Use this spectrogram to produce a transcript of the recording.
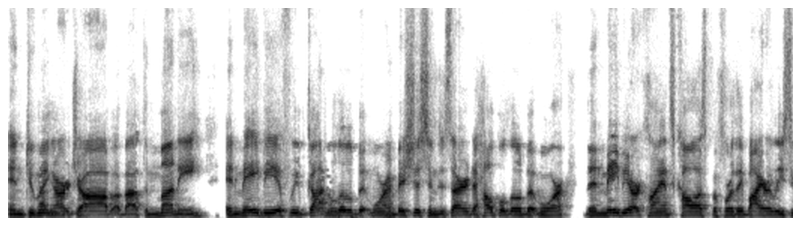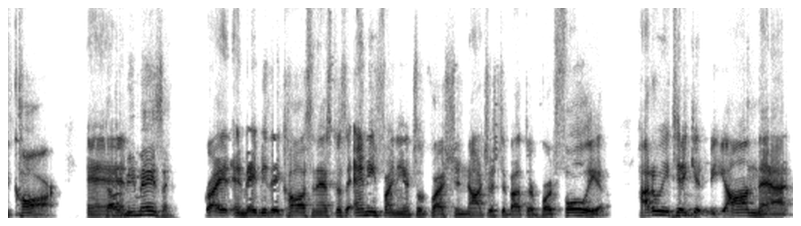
and doing our job about the money. And maybe if we've gotten a little bit more ambitious and desired to help a little bit more, then maybe our clients call us before they buy or lease a car. And that would be amazing. Right. And maybe they call us and ask us any financial question, not just about their portfolio. How do we take it mm-hmm. beyond that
